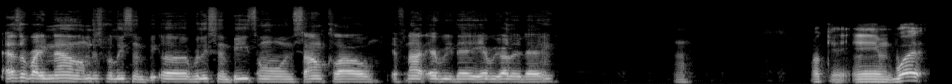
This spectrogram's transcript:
As of right now, I'm just releasing uh releasing beats on SoundCloud. If not every day, every other day. Okay, and what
